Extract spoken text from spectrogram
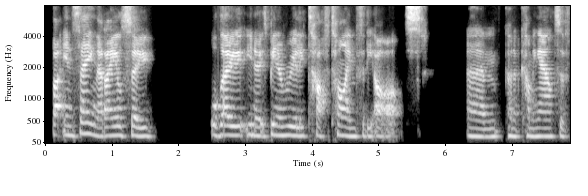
but in saying that, I also, although you know, it's been a really tough time for the arts, um, kind of coming out of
